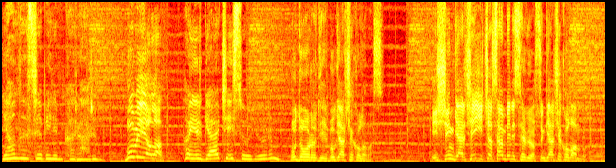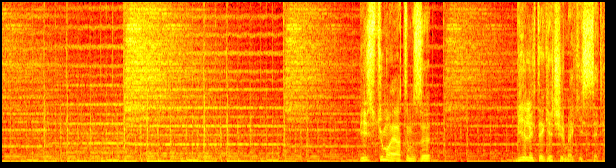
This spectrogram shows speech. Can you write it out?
Yalnızca benim kararım. Bu bir yalan. Hayır gerçeği söylüyorum. Bu doğru değil. Bu gerçek olamaz. İşin gerçeği İtça sen beni seviyorsun. Gerçek olan bu. Biz tüm hayatımızı birlikte geçirmek istedik.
